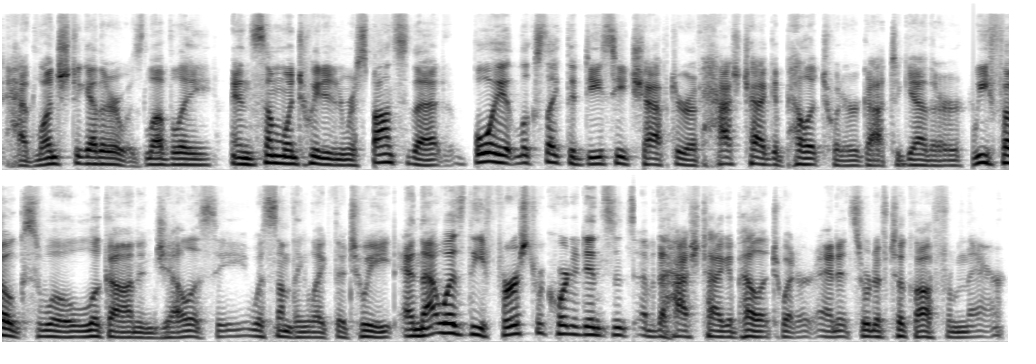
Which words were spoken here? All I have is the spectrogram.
had lunch together. It was lovely. And someone tweeted in response to that, Boy, it looks like the DC chapter of hashtag appellate Twitter got together. We folks will look on in jealousy with something like the tweet. And that was the first recorded instance of the hashtag appellate Twitter. And it sort of took off from there there.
